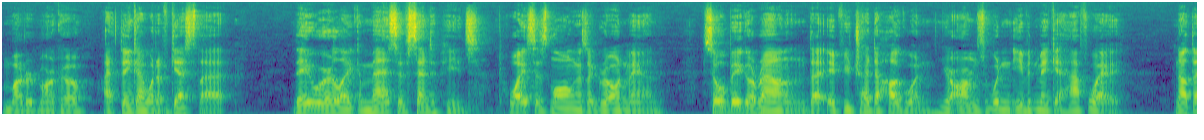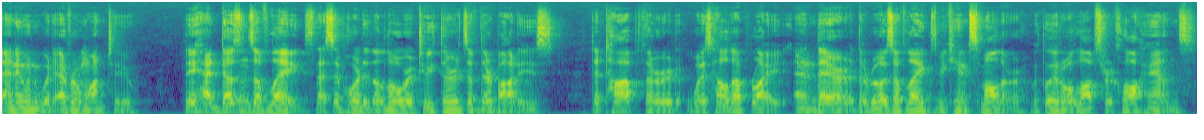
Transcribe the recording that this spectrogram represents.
muttered Marco. I think I would have guessed that. They were like massive centipedes, twice as long as a grown man, so big around that if you tried to hug one, your arms wouldn't even make it halfway. Not that anyone would ever want to. They had dozens of legs that supported the lower two thirds of their bodies. The top third was held upright, and there the rows of legs became smaller, with little lobster claw hands.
